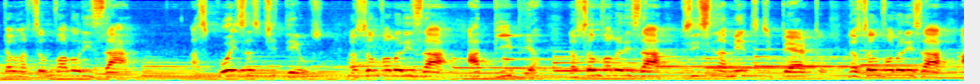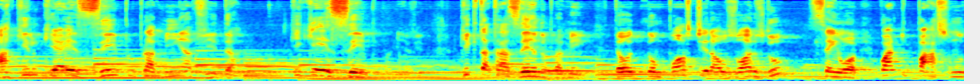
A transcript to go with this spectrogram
Então nós precisamos valorizar as coisas de Deus, nós precisamos valorizar a Bíblia, nós precisamos valorizar os ensinamentos de perto, nós precisamos valorizar aquilo que é exemplo para a minha vida. O que, que é exemplo para a minha vida? O que está trazendo para mim? Então eu não posso tirar os olhos do Senhor. Quarto passo, no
